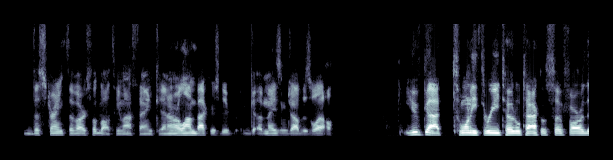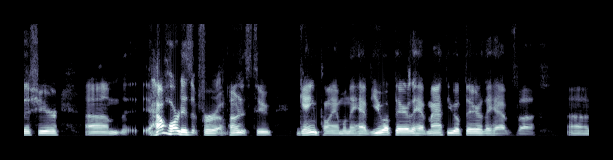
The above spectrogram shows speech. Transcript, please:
the strength of our football team, I think, and our linebackers do amazing job as well. You've got 23 total tackles so far this year. Um, how hard is it for opponents to game plan when they have you up there, they have Matthew up there, they have uh, uh,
